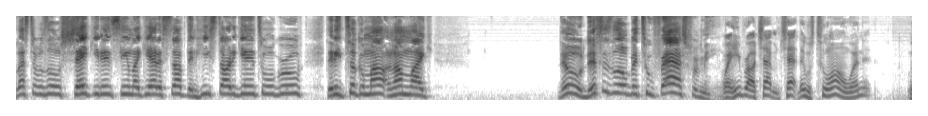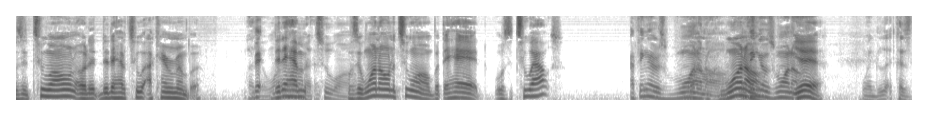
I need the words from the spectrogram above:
Lester was a little shaky, didn't seem like he had his stuff. Then he started getting into a groove. Then he took him out, and I'm like, dude, this is a little bit too fast for me. wait, he brought Chapman. Chat, there was two on, wasn't it? Was it two on, or did, did they have two? I can't remember. Was Did- it one Did they have on or two on? Was it one on or two on? But they had was it two outs? I think there was one, One on. on. One I on. I think it was one on. Yeah, because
